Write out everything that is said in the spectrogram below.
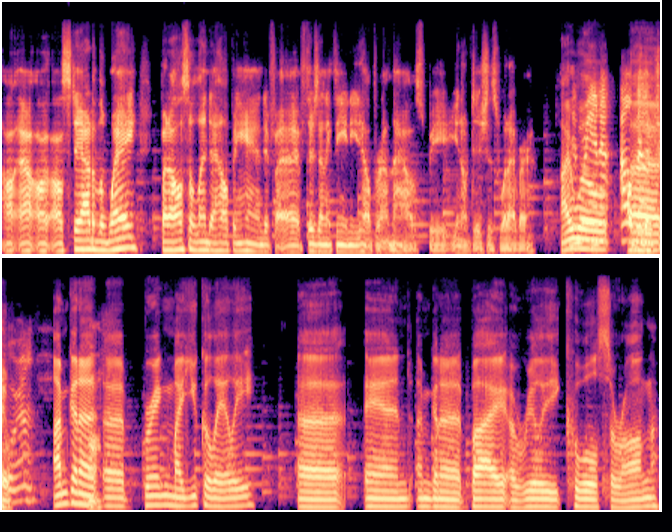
I'll, I'll I'll stay out of the way, but I'll also lend a helping hand if uh, if there's anything you need help around the house, be you know dishes, whatever. I And will. Brianna, I'll uh, for him. I'm gonna Oh. uh, bring my ukulele, uh, and I'm gonna buy a really cool sarong,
